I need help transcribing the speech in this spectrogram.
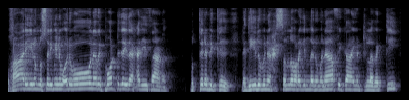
ബുഖാരിയിലും മുസ്ലിമിലും ഒരുപോലെ റിപ്പോർട്ട് ചെയ്ത ഹദീസാണ്. മുത്തുനബിക്ക് ലജീദുബിന് ഹസ് എന്ന് പറയുന്ന ഒരു മുനാഫിക്കായിട്ടുള്ള വ്യക്തി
